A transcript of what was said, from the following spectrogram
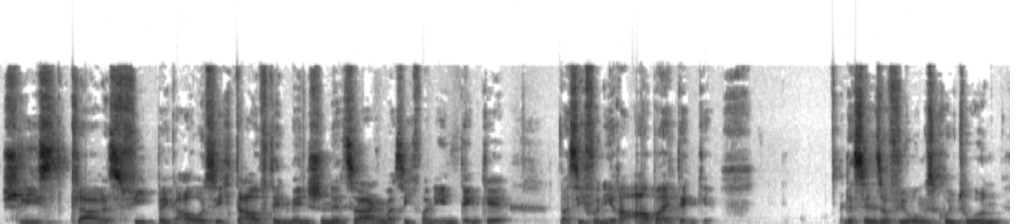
schließt klares Feedback aus. Ich darf den Menschen nicht sagen, was ich von ihnen denke, was ich von ihrer Arbeit denke. Das sind so Führungskulturen,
